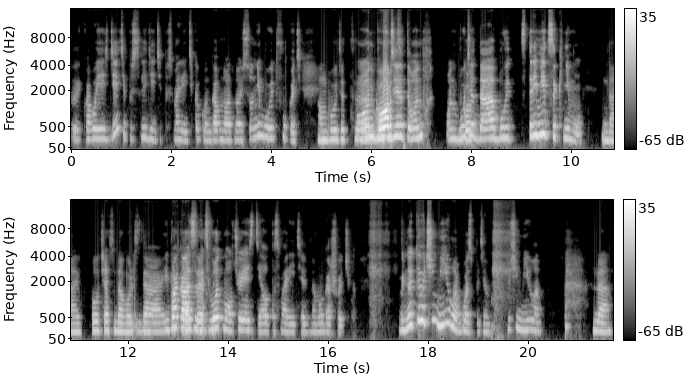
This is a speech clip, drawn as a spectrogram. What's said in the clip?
у кого есть дети, последите, посмотрите, как он к говну относится. Он не будет фукать. Он будет э, Он горд, будет, он, он Горд. будет, да, будет стремиться к нему. Да, и получать удовольствие. Да, и показывать, вот, мол, что я сделал, посмотрите на мой горшочек. Блин, ну это очень мило, господи, очень мило. Да.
